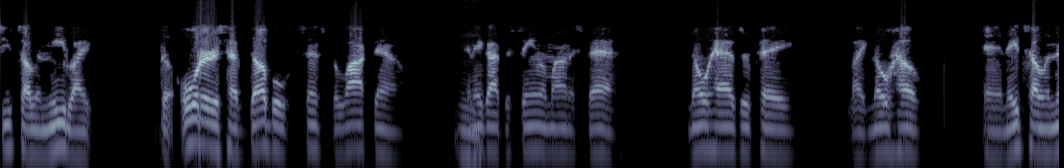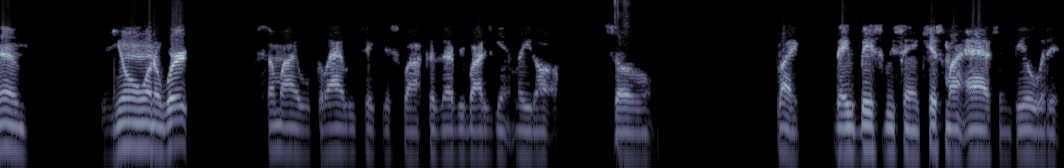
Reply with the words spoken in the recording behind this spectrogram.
she's telling me like the orders have doubled since the lockdown, Mm. and they got the same amount of staff, no hazard pay, like no help, and they telling them if you don't want to work, somebody will gladly take your spot because everybody's getting laid off. So, like, they basically saying kiss my ass and deal with it,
